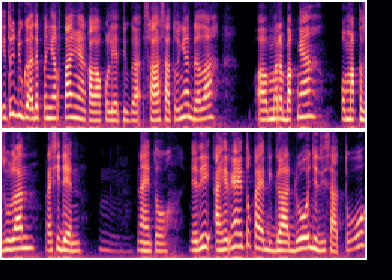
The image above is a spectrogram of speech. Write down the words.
itu juga ada penyertanya kalau aku lihat juga salah satunya adalah uh, merebaknya pemakzulan presiden Hmm. nah itu jadi akhirnya itu kayak digado jadi satu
